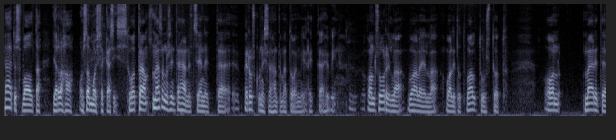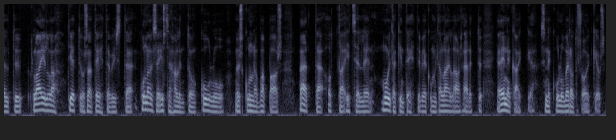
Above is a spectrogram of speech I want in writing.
päätösvalta ja raha on samoissa käsissä. Tuota, mä sanoisin tähän nyt sen, että peruskunnissahan tämä toimii erittäin hyvin. On suorilla vaaleilla valitut valtuustot, on määritelty lailla tietty osa tehtävistä. Kunnalliseen itsehallintoon kuuluu myös kunnan vapaus päättää ottaa itselleen muitakin tehtäviä kuin mitä lailla on säädetty. Ja ennen kaikkea sinne kuuluu verotusoikeus.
